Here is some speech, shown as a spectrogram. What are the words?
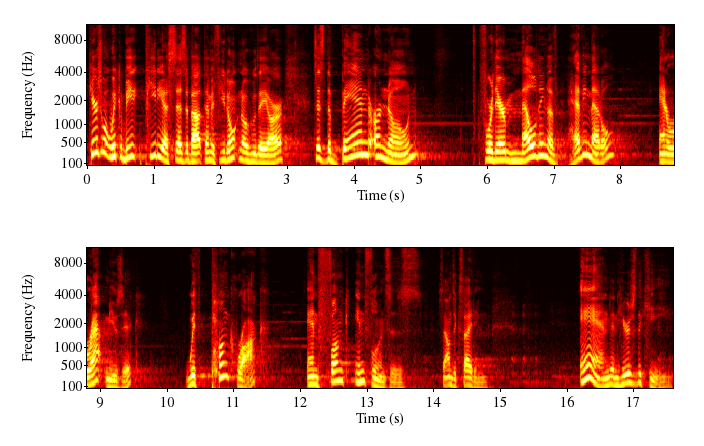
Here's what Wikipedia says about them if you don't know who they are. It says the band are known for their melding of heavy metal and rap music with punk rock and funk influences. Sounds exciting. And, and here's the key,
